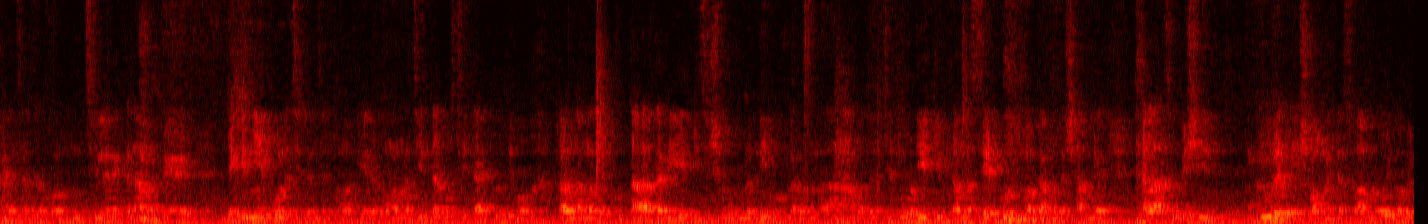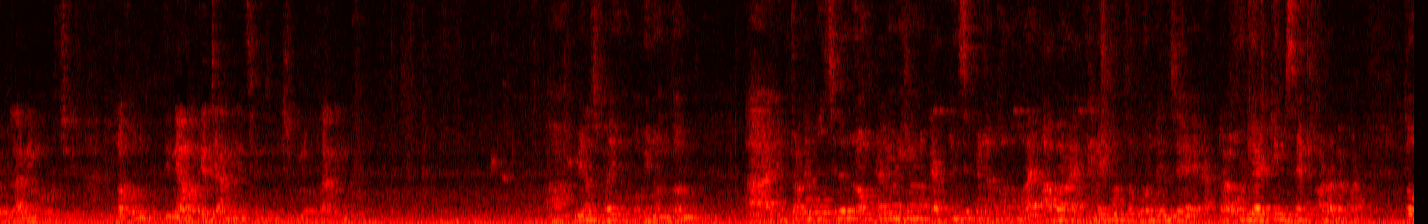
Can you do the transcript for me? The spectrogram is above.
খান স্যার যখন ছিলেন এখানে, আমাকে ডেকে নিয়ে বলেছিলেন যে তোমাকে এরকম আমরা চিন্তা করছি, দায়িত্ব দিব। কারণ আমাদের খুব তাড়াতাড়ি এই ডিসিশনগুলো নিব। কারণ আমাদের যেহেতু ওডিআই টিমটা আমরা সেট করতে হবে, আমাদের সামনে খেলা আছে, বেশি দূরে নেই সময়টা। সো আমরা ওইভাবে প্ল্যানিং করছি। তখন তিনি আমাকে জানিয়েছেন জিনিসগুলো প্ল্যানিং মিরাজ ভাই, অভিনন্দন। একটু আগে বলছিলেন লং টাইমের জন্য ক্যাপ্টেন্সি পেলে ভালো হয়, আবার এখন এই মাত্র বললেন যে একটা ওডিআই টিম সেট করার ব্যাপার। তো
